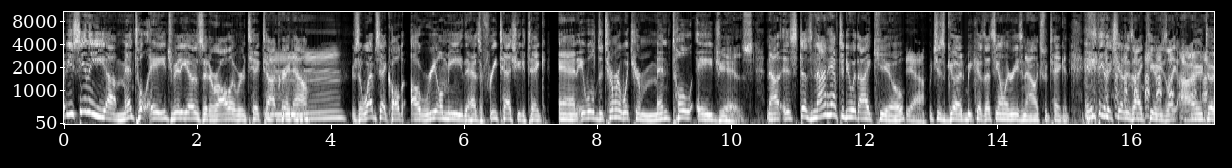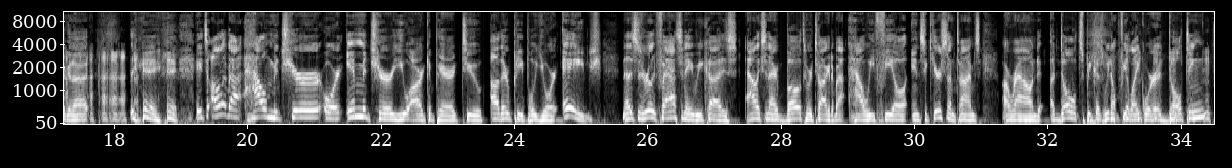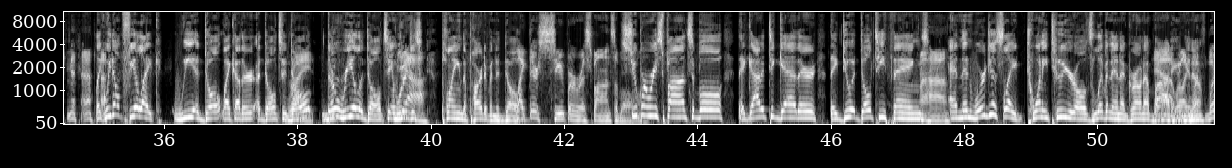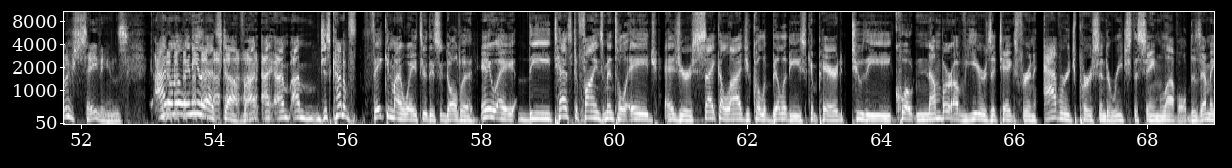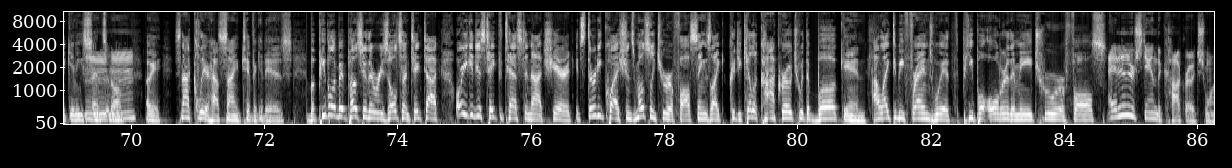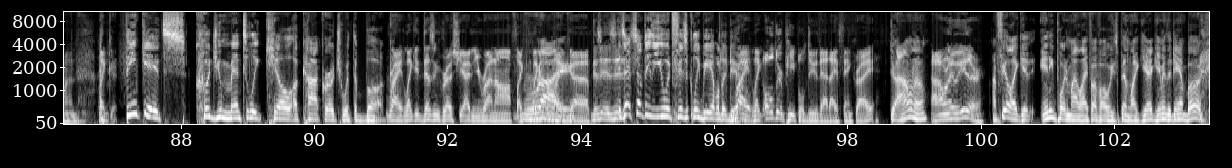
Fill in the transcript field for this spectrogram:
Have you seen the uh, mental age videos that are all over TikTok right now? Mm-hmm. There's a website called A Real Me that has a free test you can take, and it will determine what your mental age is. Now, this does not have to do with IQ, Yeah. which is good because that's the only reason Alex would take it. Anything that showed his IQ, he's like, I ain't taking that. it's all about how mature or immature you are compared to other people your age. Now, this is really fascinating because Alex and I both were talking about how we feel insecure sometimes around adults because we don't feel like we're adulting. like we don't feel like we adult like other adults adult. Right. They're real adults and we're Yeah. just playing the part of an adult. Like they're super responsible. Super responsible. They got it together. They do adulty things. Uh-huh. And then we're just like 22 year olds living in a grown up Yeah, body, like, you know? what, what are savings? I don't know any of that stuff. I, I, I'm, I'm just kind of faking my way through this adulthood. Anyway, the test defines mental age as your psychological abilities compared to the quote number of years it takes for an average person to reach the same level. Does that make any sense at all? Mm-hmm. Okay, it's not clear how scientific it is, but people have been posting their results on TikTok, or you can just take the test and not share it. It's 30 questions, mostly true or false. Things like, could you kill a cockroach with a book? And I like to be friends with people older than me, true or false. I didn't understand the cockroach one. Like, think it's, could you mentally kill a cockroach with a book? right, like it doesn't gross you out and you run off. Like, Right. like, like uh, is, is, Is that something that you would physically be able to do? right? Like older people do that, I think, right? I don't know. I don't know either. I feel like at any point in my life, I've always been like, yeah, give me the damn book.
